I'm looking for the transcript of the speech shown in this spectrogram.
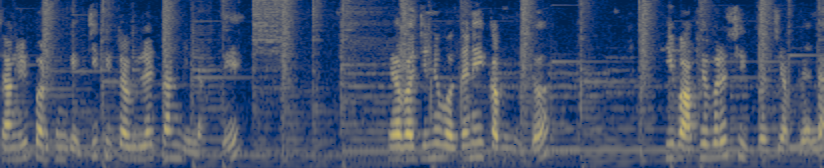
चांगली परतून घ्यायची. ती चवीला चांगली लागते. या भाजीने वजनही कमी होतं. ही वाफेवरच शिजवायची आपल्याला.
